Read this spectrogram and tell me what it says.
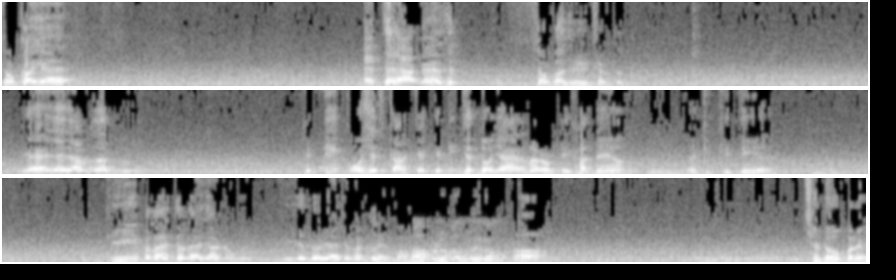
ਸੌਖਾ ਹੀ ਹੈ। ਇੱਥੇ ਆ ਕੇ ਸੌਖਾ ਸਰੀਰ ਛੱਡ ਦਿੰਦਾ ਇਹ ਜੇ ਜਨਮ ਕਿੰਨੀ ਕੋਸ਼ਿਸ਼ ਕਰਕੇ ਕਿੰਨੀ ਜੱਦੋ ਜਹਿਦ ਨਾਲ ਰੋਟੀ ਖਾਂਦੇ ਆ ਕੀ ਕੀਤੀ ਹੈ। ਕੀ ਭਲਾ ਇੱਥੋਂ ਦਾ ਜਾਣੂਗੇ ਕੀ ਜੱਦੋ ਜਹਿਦ ਚ ਫੜ ਲੈ ਬਾਬਾ ਆਪਣਾ ਬਸਵੇਂ ਗਾਉਂ ਆ ਛੱਡੋ ਪਰੇ।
